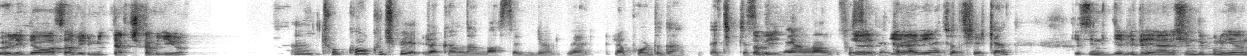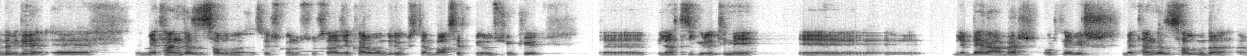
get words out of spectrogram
böyle devasa bir miktar çıkabiliyor. Çok korkunç bir rakamdan bahsediliyor ve raporda da açıkçası Tabii, bir yandan fosilleri evet, kapatmaya yani, çalışırken. Kesinlikle. Bir de yani şimdi bunun yanında bir de e, metan gazı salımı söz konusu. Sadece karbondioksitten bahsetmiyoruz. Çünkü e, plastik üretimi e, ile beraber ortaya bir metan gazı salımı da e,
